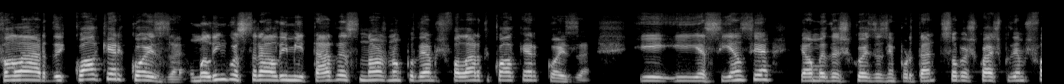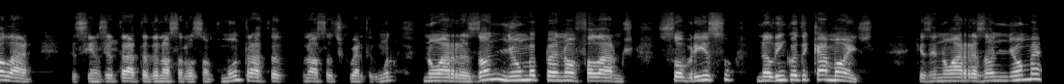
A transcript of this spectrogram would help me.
falar de qualquer coisa. Uma língua será limitada se nós não pudermos falar de qualquer coisa. E, e a ciência é uma das coisas importantes sobre as quais podemos falar. A ciência trata da nossa relação comum, trata da nossa descoberta comum. Não há razão nenhuma para não falarmos sobre isso na língua de Camões. Quer dizer, não há razão nenhuma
